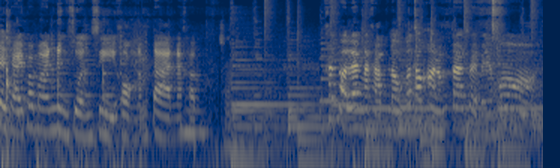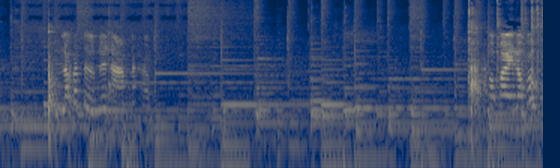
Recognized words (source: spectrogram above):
จะใช้ประมาณ1ส่วน4ของน้ำตาลนะครับ ขั้นตอนแรกนะครับ เราก็ต้องเอาน้ำตาลใส่ไปในหม้อแล้วก็เติมด้วยน้ำนะครับ ต่อไปเราก็ค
